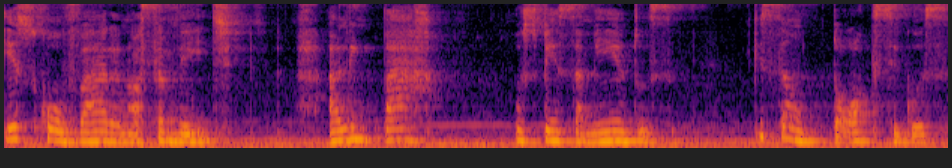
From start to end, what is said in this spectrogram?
escovar a nossa mente, a limpar os pensamentos que são tóxicos,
